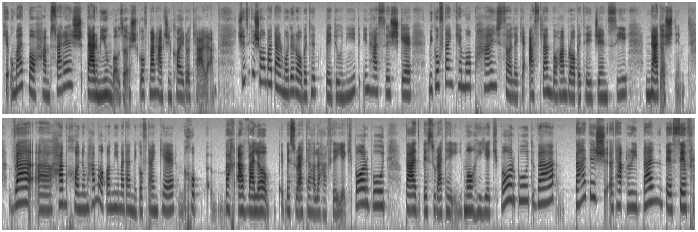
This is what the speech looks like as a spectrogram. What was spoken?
که اومد با همسرش در میون گذاشت. گفت من همچین کاری رو کردم. چیزی که شما باید در مورد رابطه بدونید این هستش که می‌گفتن که ما پنج ساله که اصلا با هم رابطه جنسی نداشتیم. و هم خانم هم آقا میومدن می‌گفتن که خب اولا به صورت حالا هفته یک بار بود بعد به صورت ماهی یک بار بود و بعدش تقریبا به صفر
